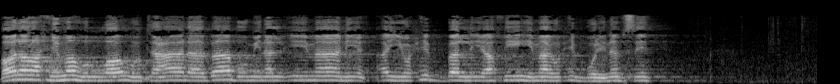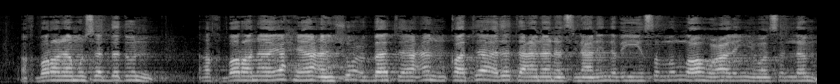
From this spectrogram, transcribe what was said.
قال رحمه الله تعالى باب من الإيمان أن يحب لأخيه ما يحب لنفسه أخبرنا مسدد أخبرنا يحيى عن شعبة عن قتادة عن أنس عن النبي صلى الله عليه وسلم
